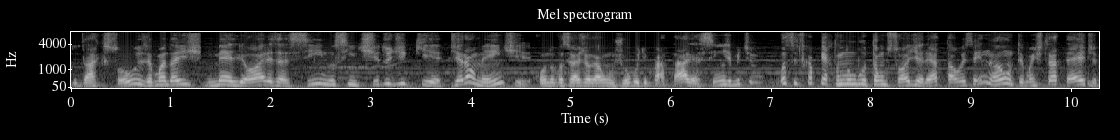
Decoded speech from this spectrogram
do Dark Souls é uma das melhores, assim, no sentido de que, geralmente, quando você vai jogar um jogo de batalha, assim, geralmente você fica apertando um botão só direto tal. Isso aí não, tem uma estratégia.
